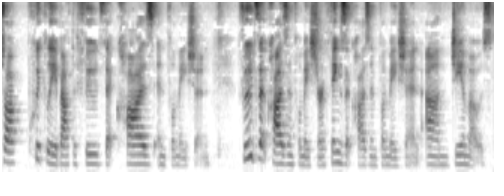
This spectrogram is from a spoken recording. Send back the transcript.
talk quickly about the foods that cause inflammation. Foods that cause inflammation or things that cause inflammation, um, GMOs.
